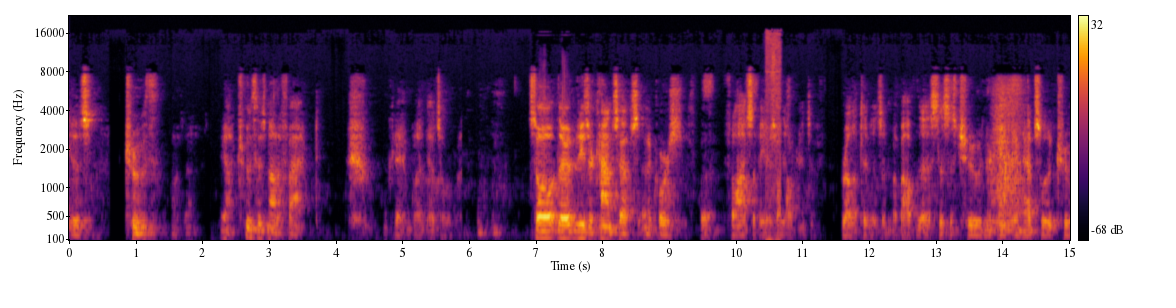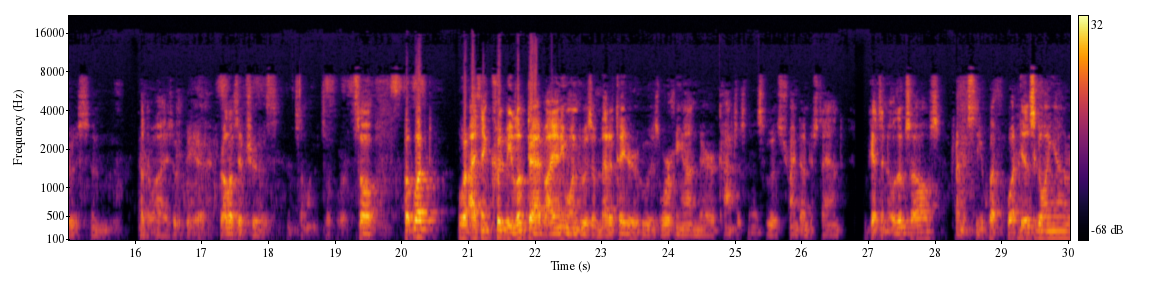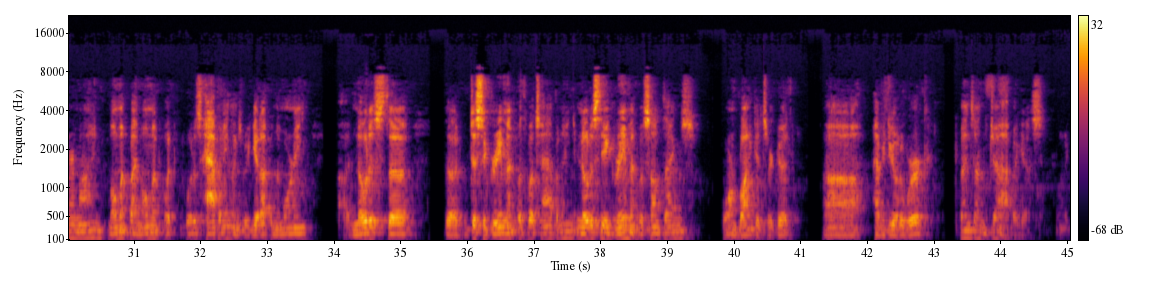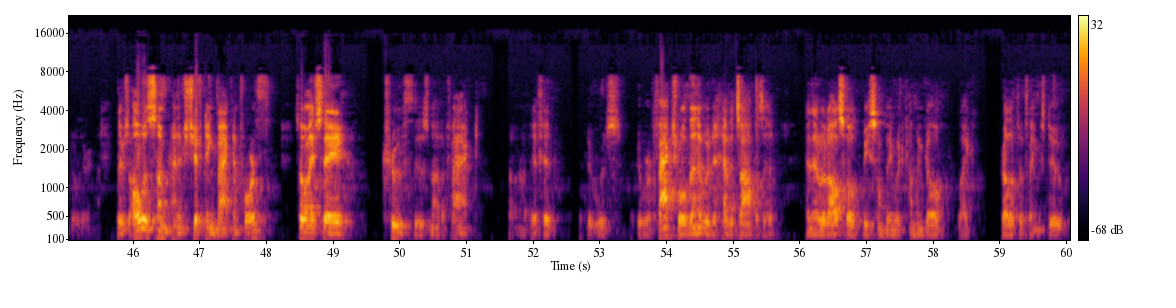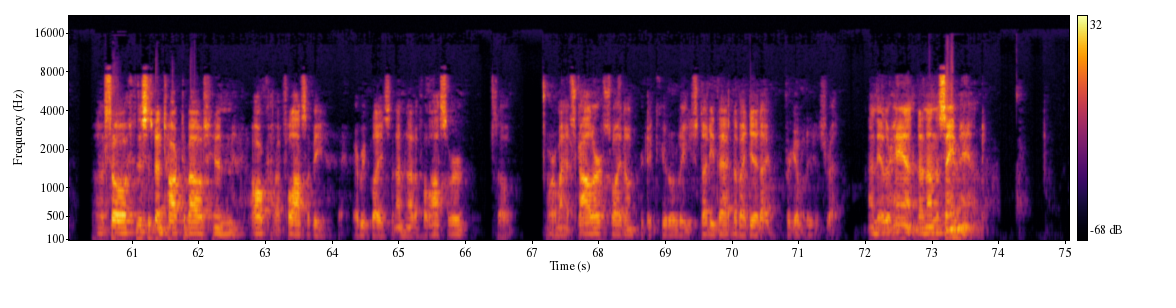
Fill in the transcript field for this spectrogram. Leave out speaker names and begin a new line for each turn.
is truth. Yeah, truth is not a fact. Okay, I'm glad that's over. So there, these are concepts, and of course, philosophy. There's all kinds of relativism about this. This is true, and there can't be an absolute truth, and otherwise it would be a relative truth, and so on and so forth. So, but what what I think could be looked at by anyone who is a meditator, who is working on their consciousness, who is trying to understand, get to know themselves, trying to see what what is going on in our mind, moment by moment, what what is happening as we get up in the morning. Uh, notice the the disagreement with what's happening. Notice the agreement with some things. Warm blankets are good. Uh, having to go to work depends on the job, I guess. I go there, there's always some kind of shifting back and forth. So when I say truth is not a fact, uh, if it if it was if it were factual, then it would have its opposite, and then it would also be something would come and go like relative things do. Uh, so this has been talked about in all philosophy, every place, and I'm not a philosopher, so or am I a scholar? So I don't particularly study that. If I did, I forget what I just read. On the other hand, and on the same hand,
